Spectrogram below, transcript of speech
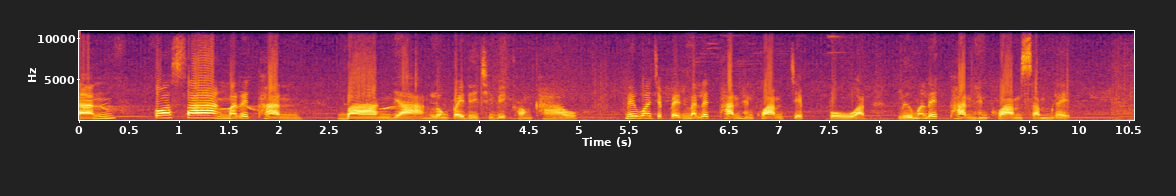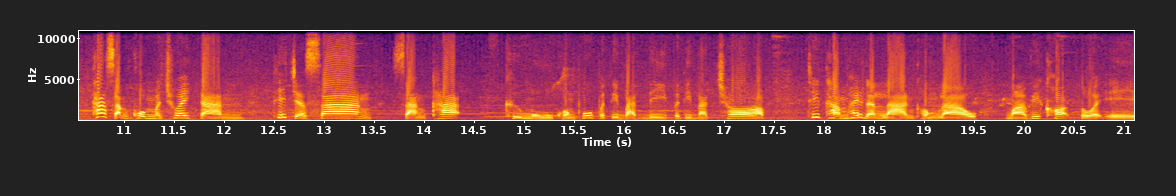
นั้น ก็สร้างเมล็ดพันธุ์บางอย่างลงไปในชีวิตของเขา ไม่ว่าจะเป็นเมล็ดพันธุ์แห่งความเจ็บปวด หรือเมล็ดพันธุ์แห่งความสำเร็จ ถ้าสังคมมาช่วยกันที่จะสร้างสังฆะ คือหมู่ของผู้ปฏิบัติดีปฏิบัติชอบ ที่ทำให้หลานๆของเรามาวิเคราะห์ตัวเอง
